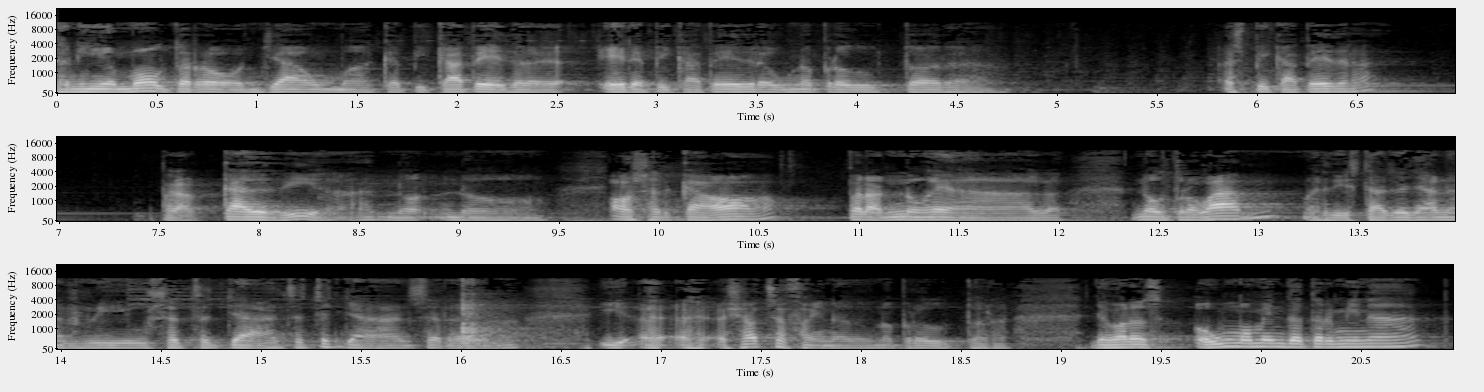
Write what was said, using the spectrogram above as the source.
Tenia molta raó en Jaume que Picar Pedra era Picar Pedra, una productora és Picar Pedra, però cada dia, eh? no, no, o cercar o, però no, ha, no el trobam, és dir, estàs allà en el riu, satsejant, satsejant, serena, i a, a, això és la feina d'una productora. Llavors, a un moment determinat,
